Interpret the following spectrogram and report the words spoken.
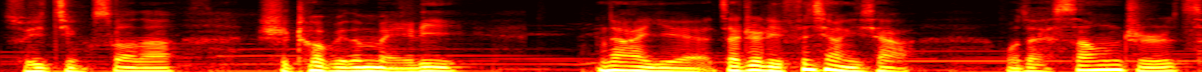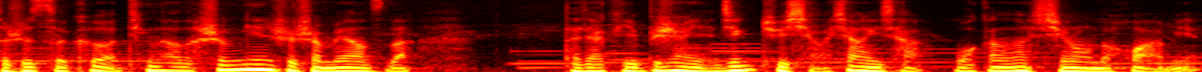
所以景色呢是特别的美丽。那也在这里分享一下。我在桑植此时此刻听到的声音是什么样子的？大家可以闭上眼睛去想象一下我刚刚形容的画面。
